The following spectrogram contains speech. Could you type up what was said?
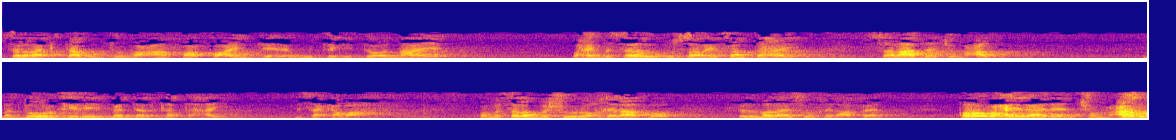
Masalada kitaabuljumuca faahfaahinteeda ugu tegi doonaaye waxay masaladu ku salaysan tahay salaada jumcadu. Ma duhurkii bay bedel ka tahay mise kama aha? Waa masalo mashhuur oo khilaafoo culimmadu ay isku khilaafeen. Qolo waxay yidhaahdeen jumcadu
